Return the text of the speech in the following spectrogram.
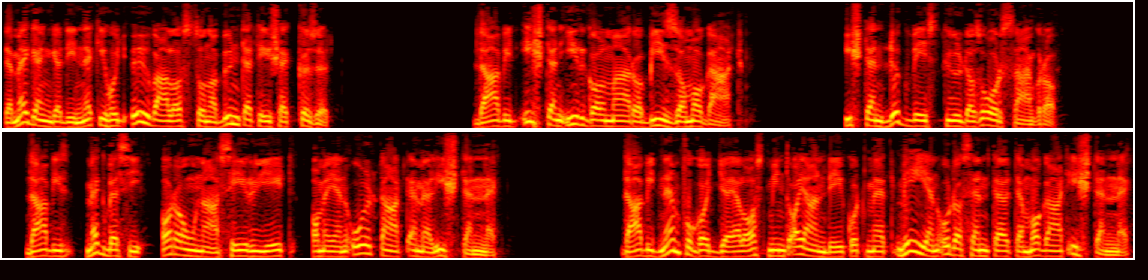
de megengedi neki, hogy ő válasszon a büntetések között. Dávid Isten irgalmára bízza magát. Isten dögvészt küld az országra. Dávid megveszi Arauná szérűjét, amelyen oltát emel Istennek. Dávid nem fogadja el azt, mint ajándékot, mert mélyen odaszentelte magát Istennek.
